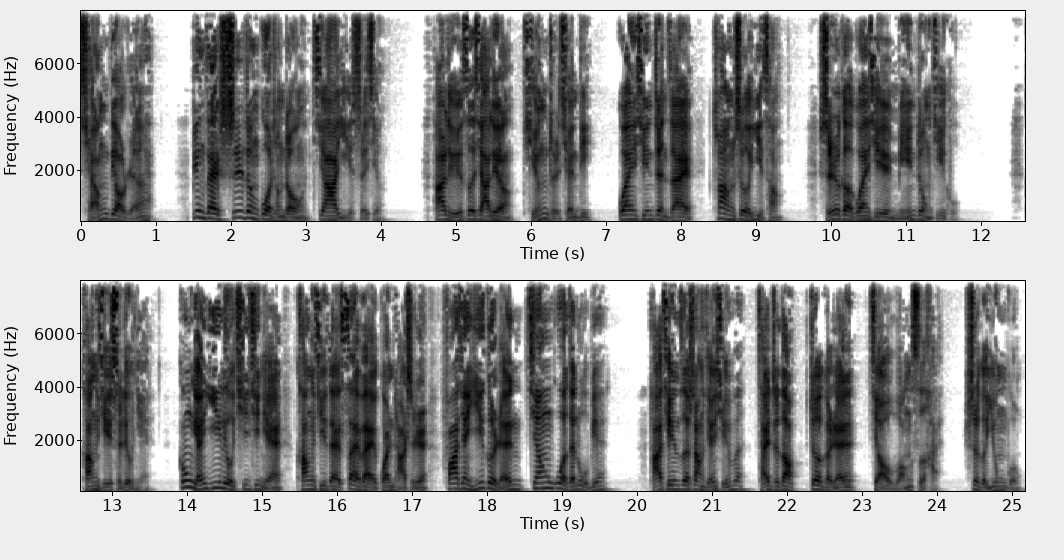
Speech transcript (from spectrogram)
强调仁爱，并在施政过程中加以实行。他屡次下令停止圈地，关心赈灾，倡设义仓，时刻关心民众疾苦。康熙十六年（公元一六七七年），康熙在塞外观察时，发现一个人僵卧在路边。他亲自上前询问，才知道这个人叫王四海，是个佣工。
